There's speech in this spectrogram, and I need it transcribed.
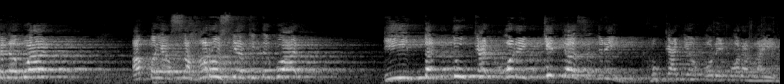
kena buat, apa yang seharusnya kita buat, ditentukan oleh kita sendiri, bukannya oleh orang lain.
